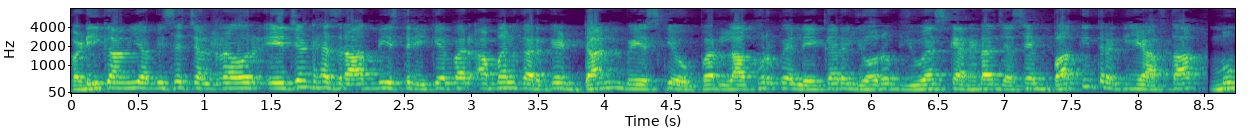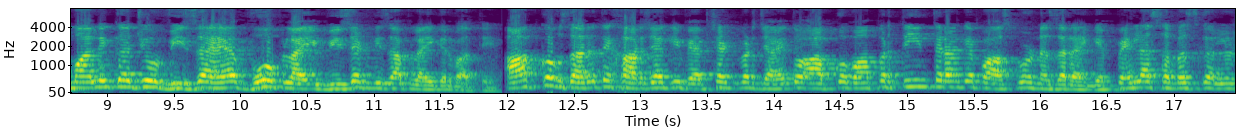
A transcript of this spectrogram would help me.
बड़ी कामयाबी से चल रहा है और एजेंट हजरात भी इस तरीके पर अमल करके डन बेस के ऊपर लाखों रुपए लेकर यूरोप, यूएस, कनाडा जैसे बाकी तरक्की याफ्ता ममालिक का जो वीज़ा है, वो अप्लाई विज़िट वीज़ा अप्लाई करवाते हैं। आपको वजारत खारजा की वेबसाइट पर जाए तो आपको वहाँ पर तीन तरह के पासपोर्ट नज़र आएँगे। पहला सबज कलर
